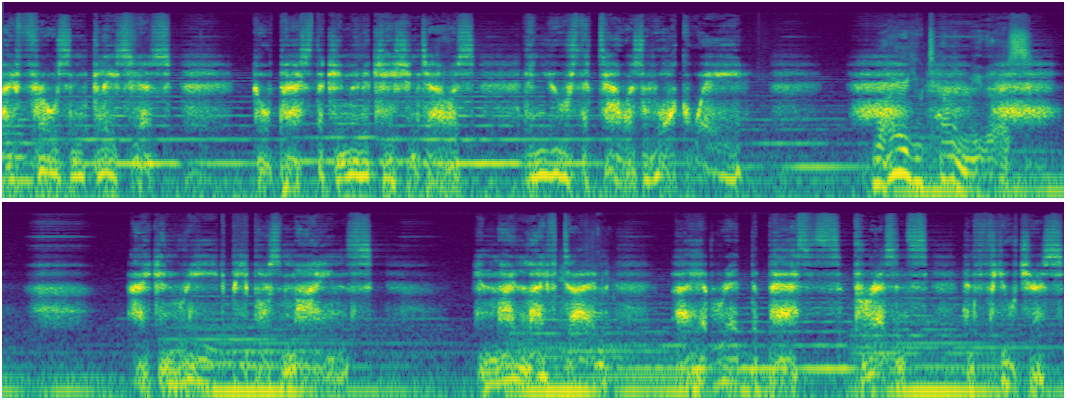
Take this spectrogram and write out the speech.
By frozen glaciers. Go past the communication towers, then use the tower's walkway. Why are you telling me this? I can read people's minds. In my lifetime, I have read the pasts, presents, and futures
